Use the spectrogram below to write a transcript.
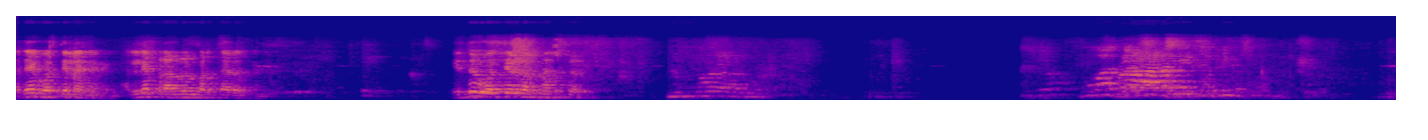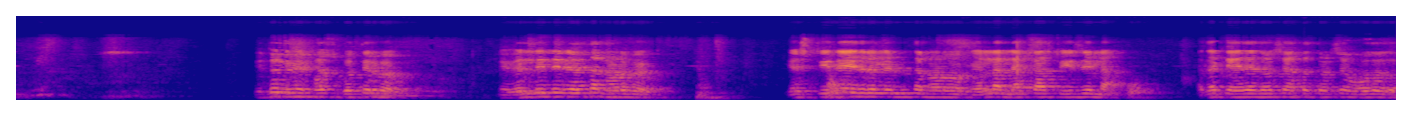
ಅದೇ ಗೊತ್ತಿಲ್ಲ ನಿಮಗೆ. ಅಲ್ಲೇ ಪ್ರಾಬ್ಲಮ್ ಬರ್ತಾ ಇರುತ್ತೆ ಇದು ಗೊತ್ತಿಲ್ಲ ಫಸ್ಟ್ ಇದು ನಿಮಗೆ ಫಸ್ಟ್ ಗೊತ್ತಿರ್ಬೇಕು. ನೀವು ಎಲ್ಲಿದ್ದೀರಿ ಅಂತ ನೋಡ್ಬೇಕು. ಎಷ್ಟಿದೆ ಇದರಲ್ಲಿ ಅಂತ ನೋಡ್ಬೇಕು. ಎಲ್ಲ ಲೆಕ್ಕ ಅಷ್ಟು ಈಸಿ ಇಲ್ಲ. ಅದಕ್ಕೆ ಐದೈದು ವರ್ಷ ಹತ್ತತ್ತು ವರ್ಷ ಓದೋದು.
